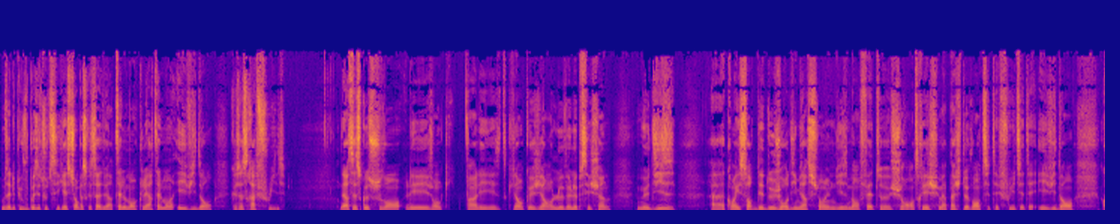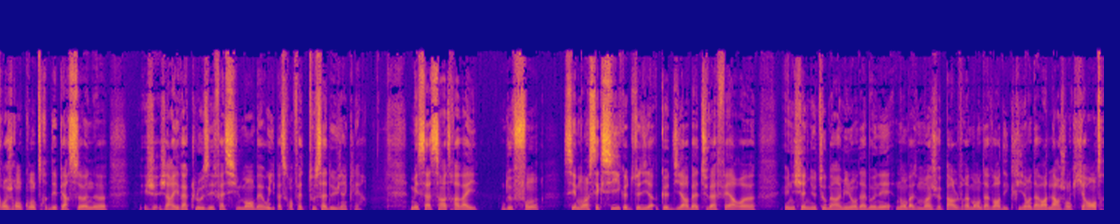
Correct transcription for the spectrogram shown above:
Vous allez plus vous poser toutes ces questions parce que ça va devenir tellement clair, tellement évident que ça sera fluide. D'ailleurs, c'est ce que souvent les gens qui enfin les clients que j'ai en level up session me disent euh, quand ils sortent des deux jours d'immersion, ils me disent mais en fait euh, je suis rentré, je fais ma page de vente, c'était fluide, c'était évident. Quand je rencontre des personnes, euh, j'arrive à closer facilement. Ben oui, parce qu'en fait tout ça devient clair. Mais ça c'est un travail de fond. C'est moins sexy que de dire que dire bah tu vas faire une chaîne YouTube à un million d'abonnés. Non, bah moi je parle vraiment d'avoir des clients, d'avoir de l'argent qui rentre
